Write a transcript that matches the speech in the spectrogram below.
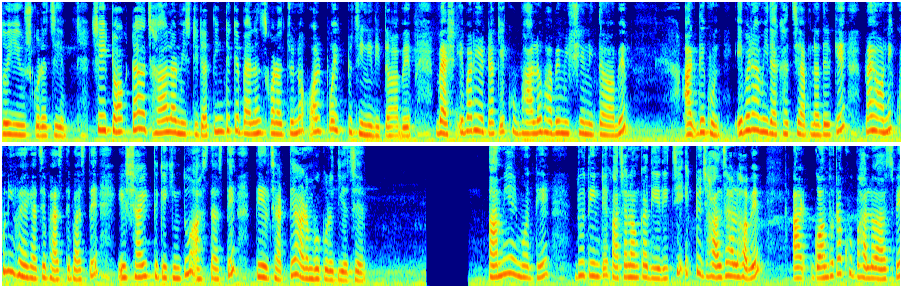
দই ইউজ করেছি, সেই টকটা, ঝাল আর মিষ্টিটা তিনটেকে ব্যালেন্স করার জন্য অল্প একটু চিনি দিতে হবে। ব্যাস, এবারে এটাকে খুব ভালোভাবে মিশিয়ে নিতে হবে। আর দেখুন, এবারে আমি দেখাচ্ছি আপনাদেরকে, প্রায় অনেকক্ষণই হয়ে গেছে ভাজতে ভাজতে, এর সাইড থেকে কিন্তু আস্তে আস্তে তেল ছাড়তে আরম্ভ করে দিয়েছে। আমি এর মধ্যে দু তিনটে কাঁচা লঙ্কা দিয়ে দিচ্ছি, একটু ঝাল ঝাল হবে, আর গন্ধটা খুব ভালো আসবে।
